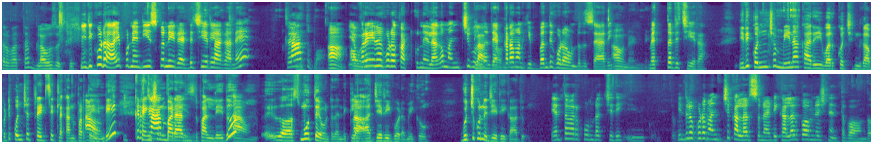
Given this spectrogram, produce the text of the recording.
తర్వాత బ్లౌజ్ వచ్చేసి ఇది కూడా ఇప్పుడు నేను తీసుకుని రెడ్ చీర లాగానే క్లాత్ ఎవరైనా. కూడా కట్టుకునేలాగా మంచిగా ఉందండి ఎక్కడ. మనకి ఇబ్బంది కూడా ఉండదు శారీ. అవునండి. మెత్తటి చీర. ఇది కొంచెం మీనాకారి వర్క్ వచ్చింది కాబట్టి కొంచెం థ్రెడ్స్ ఇట్లా కనపడతాయండి. టెన్షన్ పడాల్సిన పని లేదు. స్మూత్ ఉంటుందండి క్లా అవును. జెరీ కూడా మీకు. గుచ్చుకున్న జెరీ కాదు. ఎంత వరకు ఉండొచ్చు ఇది? ఇందులో కూడా మంచి కలర్స్ ఉన్నాయండి కలర్ కాంబినేషన్ ఎంత బాగుందో.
